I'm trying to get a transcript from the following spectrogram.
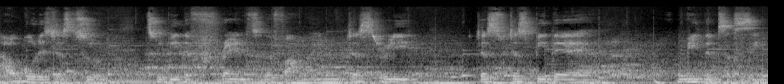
Our goal is just to to be the friend to the farmer, you know, just really, just just be there, make them succeed,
